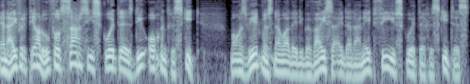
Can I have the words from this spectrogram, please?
en hy vertel hoeveel sarsie skote is die oggend geskiet. Maar ons weet mos nou al uit die bewyse uit dat daar net 4 skote geskiet is.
